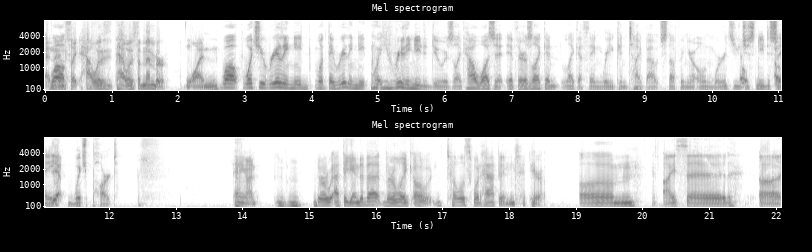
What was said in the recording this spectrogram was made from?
and Well- then it's like how was how was the member one well, what you really need, what they really need, what you really need to do is like, how was it? If there's like a like a thing where you can type out stuff in your own words, you Oh, just need to oh, say yeah. which part. Hang on they're at the end of that they're like oh tell us what happened here um i said uh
